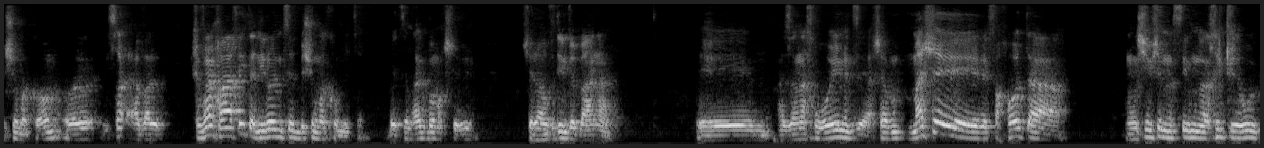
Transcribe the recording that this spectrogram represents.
בשום מקום, אבל, אבל חברה יכולה להחליט, אני לא נמצאת בשום מקום יותר, בעצם רק במחשבים של העובדים ובענן. אה, אז אנחנו רואים את זה. עכשיו, מה שלפחות האנשים שמנסים להרחיק ראות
